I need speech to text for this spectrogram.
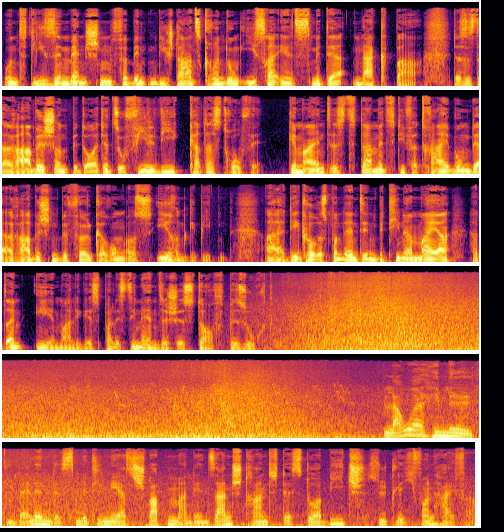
und diese Menschen verbinden die Staatsgründung Israels mit der Nakba. Das ist arabisch und bedeutet so viel wie Katastrophe. Gemeint ist damit die Vertreibung der arabischen Bevölkerung aus ihren Gebieten. ARD-Korrespondentin Bettina Meyer hat ein ehemaliges palästinensisches Dorf besucht. Blauer Himmel, die Wellen des Mittelmeers schwappen an den Sandstrand des Dor Beach südlich von Haifa.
